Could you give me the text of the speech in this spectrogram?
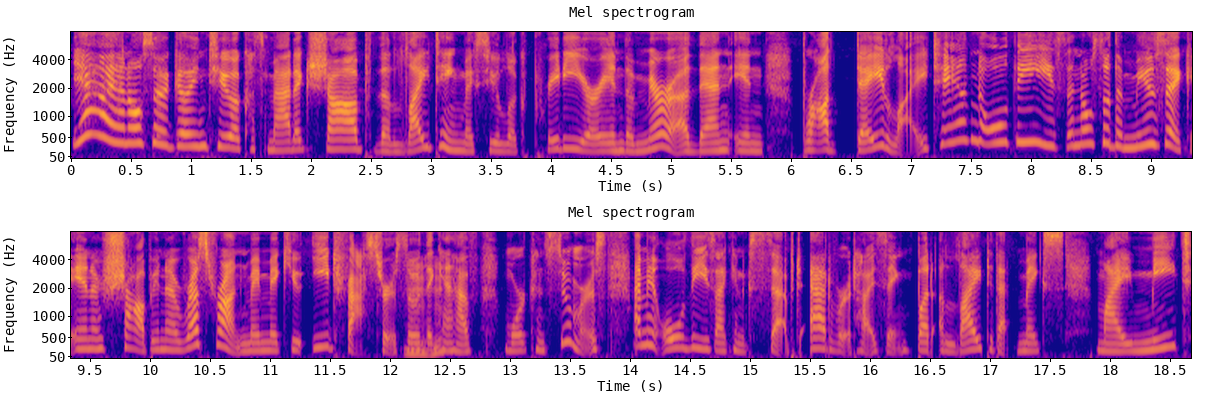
yeah, and also go into a cosmetic shop. The lighting makes you look prettier in the mirror than in broad daylight. And all these, and also the music in a shop, in a restaurant, may make you eat faster, so they mm-hmm. can have more consumers. I mean, all these I can accept advertising, but a light that makes my meat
